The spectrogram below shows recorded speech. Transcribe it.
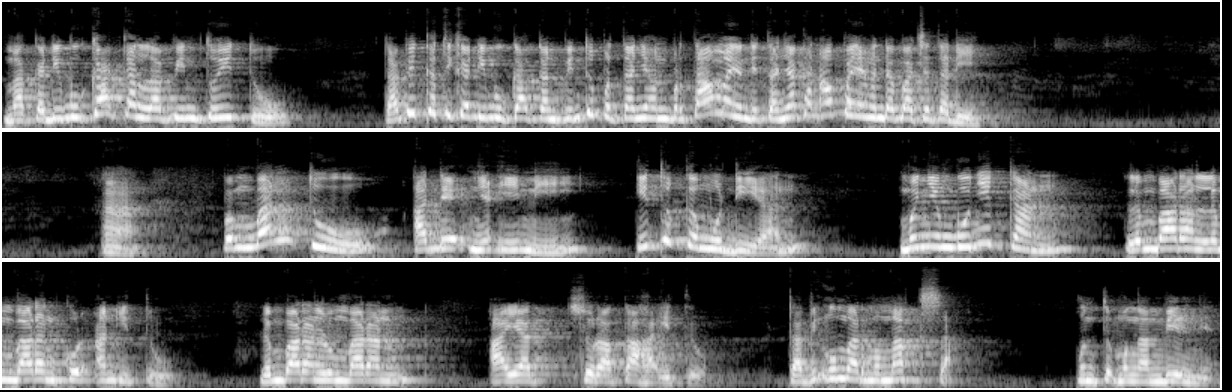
Maka dibukakanlah pintu itu. Tapi ketika dibukakan pintu, pertanyaan pertama yang ditanyakan apa yang Anda baca tadi? Nah, pembantu adiknya ini itu kemudian menyembunyikan lembaran-lembaran Quran itu. Lembaran-lembaran ayat surat Taha itu. Tapi Umar memaksa untuk mengambilnya.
